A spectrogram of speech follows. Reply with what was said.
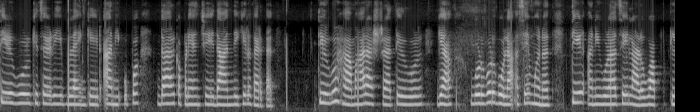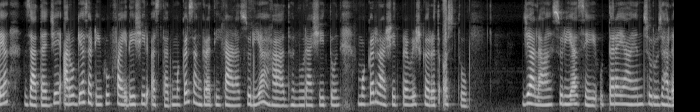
तिळगुळ खिचडी ब्लँकेट आणि उपदार कपड्यांचे दान देखील करतात. तिळगुळ हा महाराष्ट्रात तिळगुळ घ्या गोड गोड बोला असे म्हणत तीळ आणि गुळाचे लाडू वापटल्या जातात जे आरोग्यासाठी खूप फायदेशीर असतात. मकर संक्रांती काळात सूर्य हा धनु राशीतून मकर राशीत प्रवेश करत असतो. ज्याला सूर्याचे उत्तरायण सुरू झालं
